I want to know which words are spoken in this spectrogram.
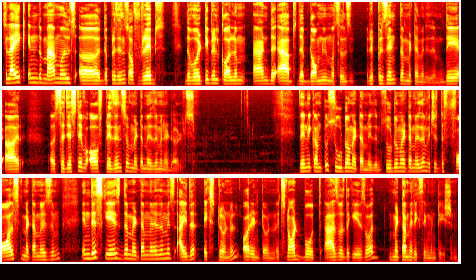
So like in the mammals uh, the presence of ribs the vertebral column and the abs the abdominal muscles represent the metamerism. They are uh, suggestive of presence of metamerism in adults. Then we come to pseudo-metamerism. Pseudo-metamerism, which is the false metamerism. In this case, the metamerism is either external or internal. It's not both, as was the case with metameric segmentation.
